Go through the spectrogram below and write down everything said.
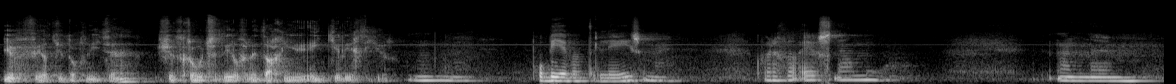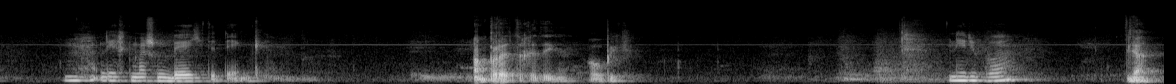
Je verveelt je toch niet, hè? Als je het grootste deel van de dag in je eentje ligt hier. Mm, Probeer wat te lezen, maar ik word er wel erg snel moe. Dan ehm, lig ik maar zo'n beetje te denken. Aan prettige dingen, hoop ik. Meneer Dubois, Ja?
